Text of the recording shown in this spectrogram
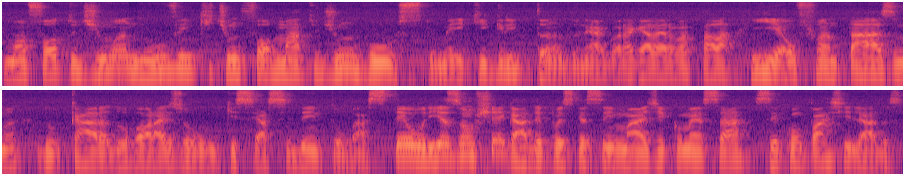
uma foto de uma nuvem que tinha um formato de um rosto, meio que gritando, né? Agora a galera vai falar, ih, é o fantasma do cara do Horizon 1 que se acidentou. As teorias vão chegar depois que essa imagem começar a ser compartilhadas.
